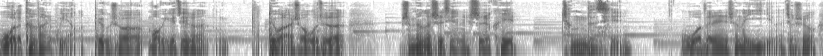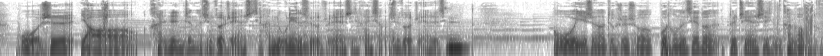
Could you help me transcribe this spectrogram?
我的看法是不一样的。比如说某一个阶段，对我来说，我觉得什么样的事情是可以撑得起我的人生的意义呢？就是我是要很认真的去做这件事情，很努力的去做这件事情，很想去做这件事情。嗯我意识到，就是说，不同的阶段对这件事情的看法不同，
